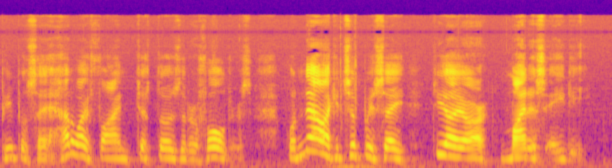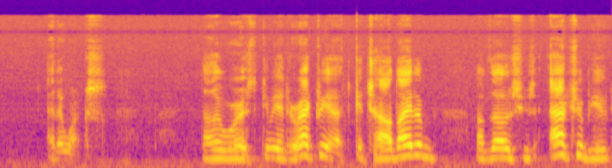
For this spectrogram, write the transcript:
people say, how do I find just those that are folders? Well, now I can simply say dir minus ad, and it works. In other words, give me a directory, a child item of those whose attribute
